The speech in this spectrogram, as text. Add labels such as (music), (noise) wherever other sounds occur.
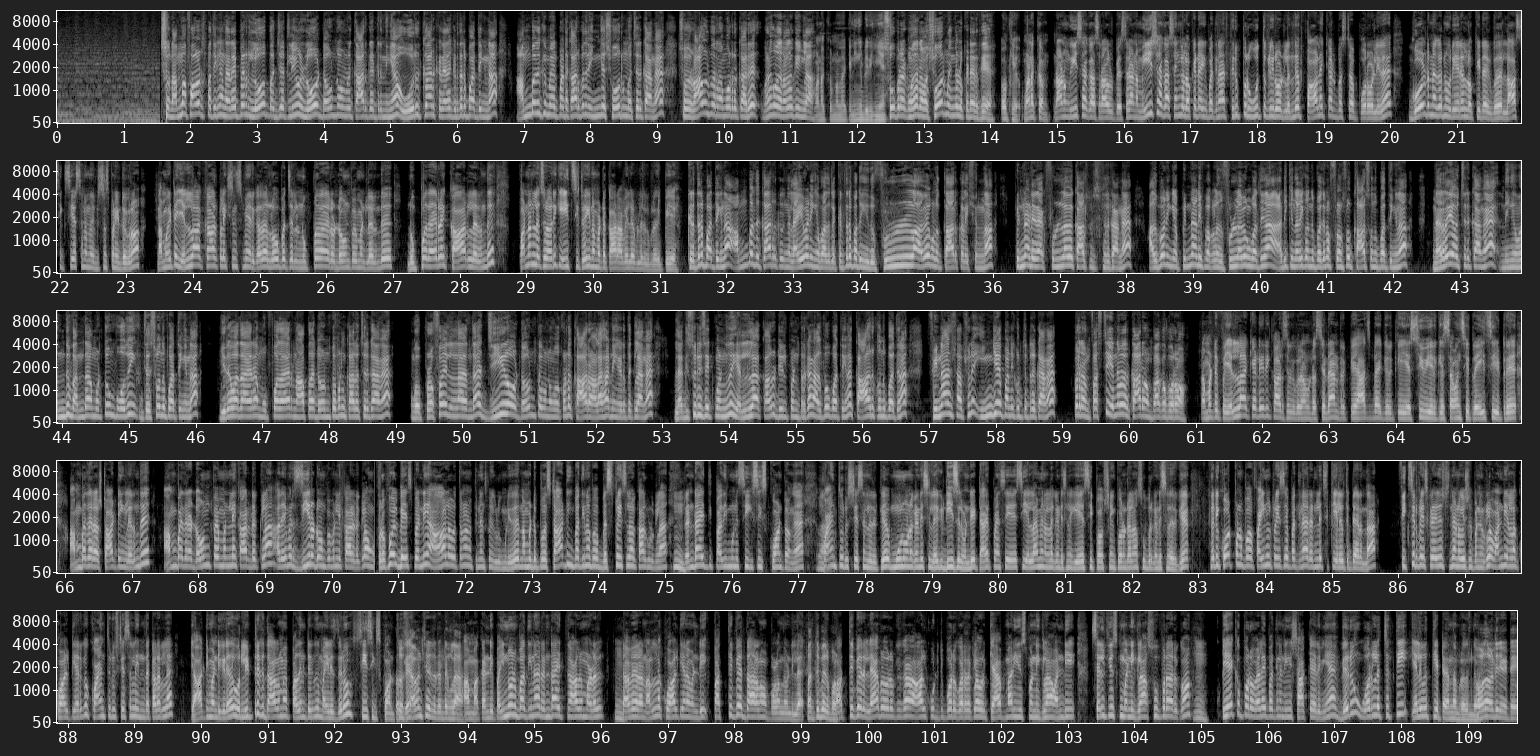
ஸோ நம்ம ஃபாலோவர்ஸ் பார்த்தீங்கன்னா நிறைய பேர் லோ பட்ஜெட்லையும் லோ டவுன் டவுன் கார் கட்டிருந்தீங்க. ஒரு கார் கிடையாது. கிட்டத்தட்ட பார்த்தீங்கன்னா ஐம்பதுக்கு மேற்பட்ட கார் பற்றி இங்கே ஷோரூம் வச்சிருக்காங்க. ஸோ ராகுல் பேர் நம்ம இருக்காரு. வணக்கம் நல்லா இருக்கீங்களா? வணக்கம் நல்லா இருக்கு நீங்க எப்படி இருக்கீங்க? சூப்பராக இருக்கும் நம்ம ஷோரூம் எங்கே லொக்கேட் இருக்கு? ஓகே வணக்கம். நான் உங்க ஈசா காஸ் ராகுல் பேசுறேன். நம்ம ஈசா காஸ் எங்க லொக்கேட் ஆகி பார்த்தீங்கன்னா திருப்பூர் ஊத்துக்குளி ரோட்ல இருந்து பாலைக்காடு பஸ் ஸ்டாப் போற வழியில கோல்டன் நகர்னு ஒரு ஏரியா லொக்கேட் ஆகிருக்கு லாஸ்ட் சிக்ஸ் இயர்ஸ் நம்ம பிசினஸ் பண்ணிட்டு இருக்கோம் நம்ம கிட்ட எல்லா கார் கலெக்ஷன்ஸுமே இருக்கு. அதாவது லோ பட்ஜெட்ல முப்பதாயிரம் டவுன் பேமெண்ட்ல இருந்து முப்பதாயிரம் ரூபாய் கார்ல இருந்து பன்னெண்டு லட்சம் வரைக்கும் எயிட் சீட் வரைக்கும் நம்மகிட்ட கார் அவைலபிள் இருக்கு இப்பயே. கிட்டத்தட்ட பார்த்தீங்கன்னா ஐம்பது கார் இருக்குங்க லைவாக நீங்கள் பாத்துல கிட்டத்தட்ட பார்த்தீங்க இது ஃபுல்லாகவே உங்களுக்கு கார் கலெக்ஷன் தான். பின்னாடி ரேக் ஃபுல்லாகவே கார் கலெக்ஷன் இருக்காங்க அதுபோல் நீங்கள் பின்னாடி பார்க்கலாம் இது ஃபுல்லாகவே பார்த்தீங்கன்னா அடிக்க நிலைக்கு வந்து பார்த்தீங்கன்னா ஃப்ரண்ட் ஃபுல் கார்ஸ் வந்து பார்த்தீங்கன்னா நிறைய வச்சிருக்காங்க. நீங்கள் வந்து வந்தால் மட்டும் போதும். ஜஸ்ட் வந்து பார்த்தீங்கன்னா இருபதாயிரம் முப்பதாயிரம் நாற்பதாயிரம் டவுன் பேமெண்ட் கார் வச்சிருக்காங்க. உங்கள் ப்ரொஃபைல் நல்லா இருந்தால் ஜீரோ டவுன் பேமெண்ட் கூட கார் அழகாக நீங்கள் எடுத்துக்கலாங்க. லக்ஸுரி செக்மெண்ட் எல்லா காரும் டீல் பண்ணிட்டுருக்காங்க அது போக பார்த்தீங்கன்னா காருக்கு வந்து பார்த்தீங்கன்னா ஃபினான்ஸ் ஆப்ஷனும் இங்கே பண்ணி கொடுத்துட்ருக்காங்க இப்போ நம்ம ஃபர்ஸ்ட் என்ன கார் நம்ம பார்க்க போகிறோம் நம்மகிட்ட இப்போ எல்லா கேட்டகரி கார்ஸ் இருக்கு நம்மகிட்ட செடான் இருக்கு ஹேட்ச்பேக் இருக்கு எஸ்யூவி இருக்கு செவன் சீட்டர் எயிட் சீட்டர் ஐம்பதாயிரம் ஸ்டார்டிங்ல இருந்து ஐம்பதாயிரம் டவுன் பேமெண்ட்லயும் கார் எடுக்கலாம். அதே மாதிரி ஜீரோ டவுன் பேமெண்ட்லயும் கார் எடுக்கலாம். உங்க ப்ரொஃபைல் பேஸ் பண்ணி ஆல் ஓவர்த்தலாம் ஃபினான்ஸ் பண்ணி கொடுக்க முடியாது. நம்மகிட்ட இப்போ ஸ்டார்டிங் பார்த்தீங்கன்னா இப்போ பெஸ்ட் ப்ரைஸ்ல கார் கொடுக்கலாம். ரெண்டாயிரத்தி பதிமூணு சிக்ஸ் சிக்ஸ் குவாண்டோங்க கோயம்புத்தூர் ஸ்டேஷன்ல இருக்கு. மூணு ஒன்று கண்டிஷன்ல இருக்கு. டீசல் வண்டி டயர் பாயிண்ட்ஸ் ஏசி எல்லாமே நல்ல கண்டிஷன்ல இருக்கு. ஏசி பவர் ஸ்டேரிங் போரண்டெல்லாம் சூப்பர் கண்டிஷன்ல இருக்கு. இந்த கோட் பண்ண போகிற ஃபைனல் ப்ரைஸே பார்த்தீங்கன்னா ரெண்டு லட்சத்தி எழுபத்தெட்டாயிரம் தான். ஃபிக்ஸ்ட் ப்ரைஸ் கிடையாது சின்ன நெகோஷியல் பண்ணிருக்கலாம் வண்டி நல்லா குவாலிட்டியா இருக்கு கோயம்புத்தூர் ஸ்டேஷன்ல இந்த கலர்ல யார்ட்டி வண்டி கிடையாது. ஒரு லிட்டருக்கு தாராளமா பதினெட்டு மைலேஜ் தரும் C six Quanto seven seater கட்டுங்களா? ஆமா கண்டிப்பா. இன்னொன்னு பாத்தீங்கன்னா ரெண்டாயிரத்தி நாலு மாடல். டவேரா நல்ல குவாலிட்டியான வண்டி. பத்து பேர் தாராளமா போகலாம் அந்த வண்டியில. பத்து பேர் பத்து பேர் லேபர் ஒர்க்குக்காக ஆள் கூட்டிட்டு போறதுக்கு வரதுக்குலாம் ஒரு கேப் மாதிரி யூஸ் பண்ணிக்கலாம். வண்டி செல்ஃப் யூஸ்க்கும் பண்ணிக்கலாம். சூப்பரா இருக்கும். கேட்க போற விலை பாத்தீங்கன்னா நீங்க ஷாக் ஆயிருவீங்க. வெறும் ஒரு லட்சத்தி எழுபத்தி எட்டாயிரம் தான் இந்த வண்டி.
